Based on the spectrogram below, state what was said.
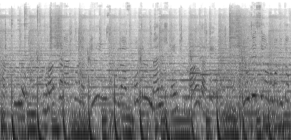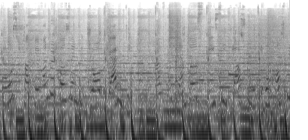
সাফল্য, ভরসা রাখুন BM school of hotel management অনুমোদিত কোর্স সাথে hundred percent job guarantee campus এবং হস্টেলের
